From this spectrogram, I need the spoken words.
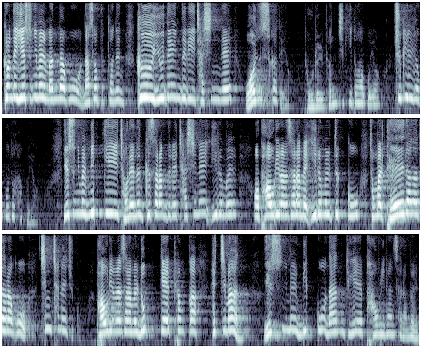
그런데 예수님을 만나고 나서부터는 그 유대인들이 자신의 원수가 돼요. 돌을 던지기도 하고요. 죽이려고도 하고요. 예수님을 믿기 전에는 그 사람들의 자신의 이름을 어, 바울이라는 사람의 이름을 듣고 정말 대단하다라고 칭찬해주고 바울이라는 사람을 높게 평가했지만 예수님을 믿고 난 뒤에 바울이라는 사람을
